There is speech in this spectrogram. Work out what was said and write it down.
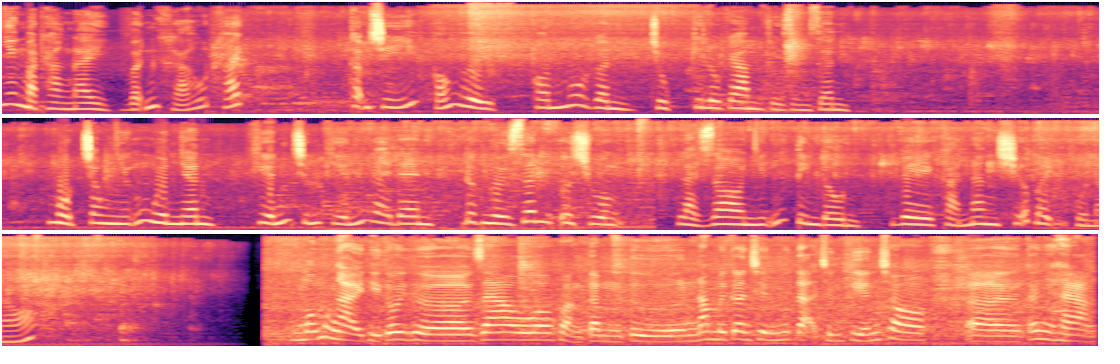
nhưng mặt hàng này vẫn khá hút khách. Thậm chí có người còn mua gần chục kg về dùng dần. Một trong những nguyên nhân khiến trứng kiến gai đen được người dân ưa chuộng là do những tin đồn về khả năng chữa bệnh của nó. Mỗi một ngày thì tôi ờ, giao khoảng tầm từ 50 cân trên một tạ chứng kiến cho uh, các nhà hàng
